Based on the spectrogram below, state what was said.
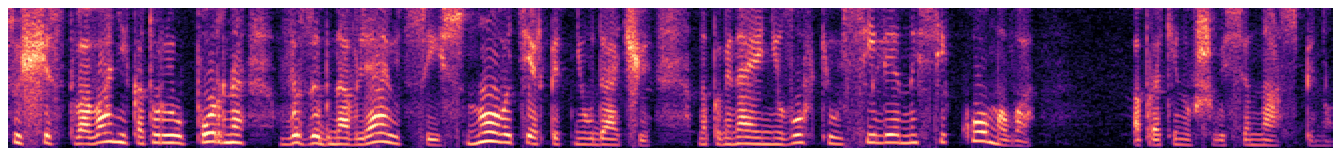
существований, которые упорно возобновляются и снова терпят неудачи, напоминая неловкие усилия насекомого, опрокинувшегося на спину.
